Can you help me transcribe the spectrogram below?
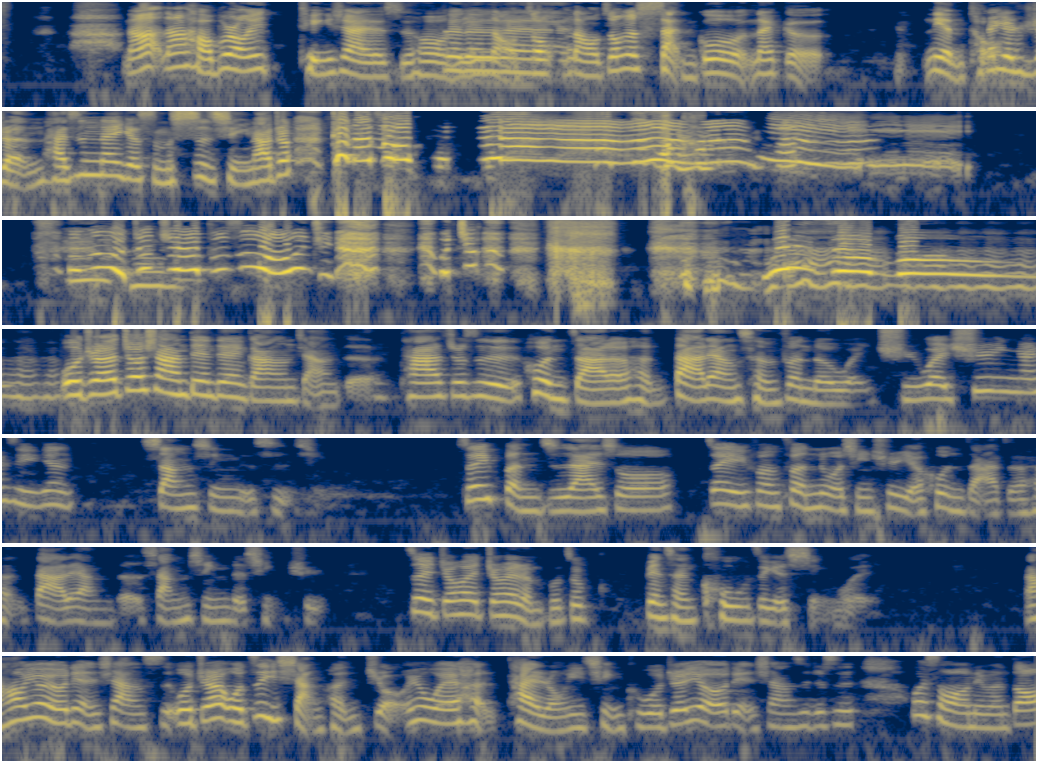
然后然后好不容易停下来的时候，对对对你脑中脑中就闪过那个念头。那个人还是那个什么事情，然后就看他怎么！可是我就觉得不是我问题，我就为什么？我觉得就像店店刚刚讲的，他就是混杂了很大量成分的委屈，委屈应该是一件伤心的事情，所以本质来说，这一份愤怒的情绪也混杂着很大量的伤心的情绪，所以就会就会忍不住变成哭这个行为，然后又有点像是，我觉得我自己想很久，因为我也很太容易轻哭，我觉得又有点像是，就是为什么你们都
